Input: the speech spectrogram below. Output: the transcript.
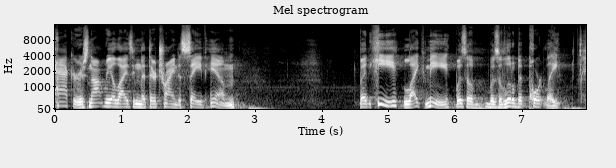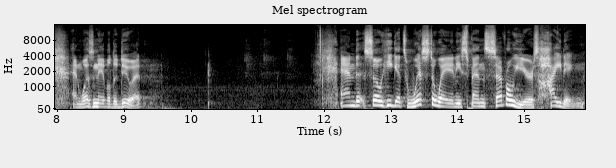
attackers, not realizing that they're trying to save him. But he, like me, was a, was a little bit portly and wasn't able to do it. And so he gets whisked away and he spends several years hiding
